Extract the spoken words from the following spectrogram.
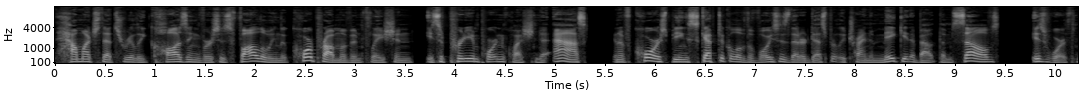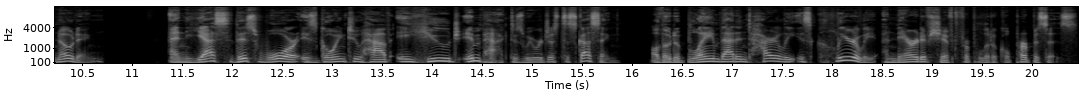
how much that's really causing versus following the core problem of inflation is a pretty important question to ask. And of course, being skeptical of the voices that are desperately trying to make it about themselves is worth noting. And yes, this war is going to have a huge impact, as we were just discussing although to blame that entirely is clearly a narrative shift for political purposes.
